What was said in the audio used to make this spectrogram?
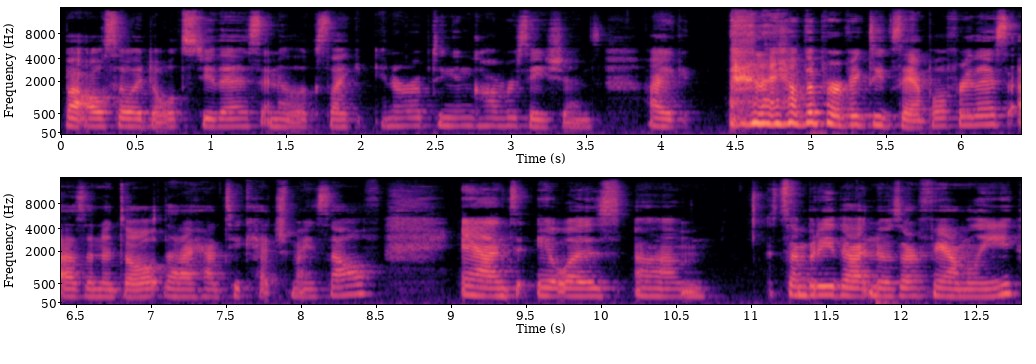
but also adults do this and it looks like interrupting in conversations. Like and I have the perfect example for this as an adult that I had to catch myself. And it was um, somebody that knows our family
